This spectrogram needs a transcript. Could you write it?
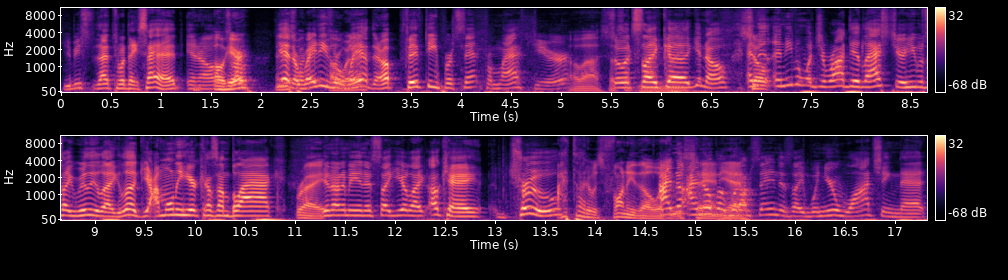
You be that's what they said, you know. Oh, So- here? In yeah, the one? ratings Oh, were were way up. They're up fifty percent from last year. Oh, wow. So So, it's it's like like, uh, you know, So- and, then, and even what Jerrod did last year, he was like really like, look, I'm only here because I'm black. Right. You know what I mean? It's like you're like, okay, true. I thought it was funny though. what I he know, was I know, saying, but what. I'm saying is like when you're watching that,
